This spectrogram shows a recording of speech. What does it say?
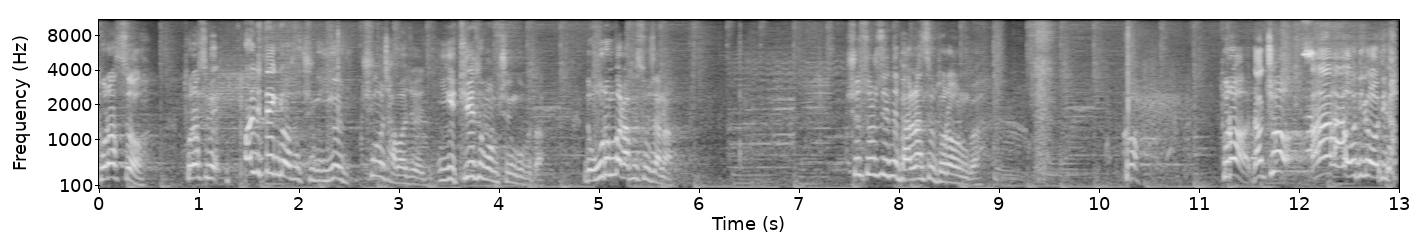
돌았어. 돌았으면 빨리 당겨와서 주, 이거 축을 잡아줘야지. 이게 뒤에서 멈추는 거보다. 너 오른발 앞에 쏘잖아. 슛 쏠 수 있는 밸런스로 돌아오는 거야. 거. 돌아. 낮춰. 아 어디가 어디가.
